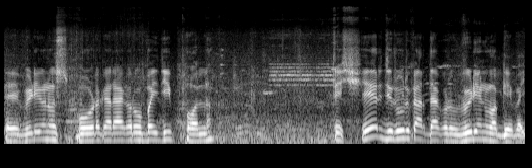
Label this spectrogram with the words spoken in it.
ਤੇ ਵੀਡੀਓ ਨੂੰ ਸਪੋਰਟ ਕਰਿਆ ਕਰੋ ਬਾਈ ਜੀ ਫੁੱਲ। ਤੇ ਸ਼ੇਅਰ ਜ਼ਰੂਰ ਕਰਦਿਆ ਕਰੋ ਵੀਡੀਓ ਨੂੰ ਅੱਗੇ ਬਾਈ।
